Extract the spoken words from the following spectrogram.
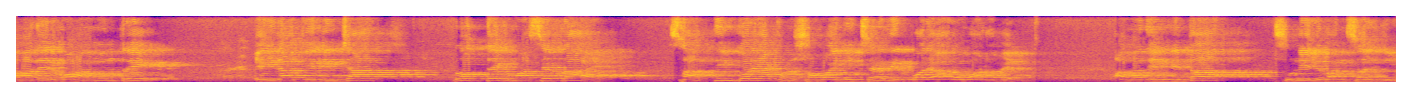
আমাদের মহামন্ত্রী এই রাজ্যের ইনচার্জ প্রত্যেক মাসে প্রায় সাত দিন করে এখন সময় দিচ্ছেন, এরপরে আরও বাড়াবেন। আমাদের নেতা সুনীল বানসালজি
